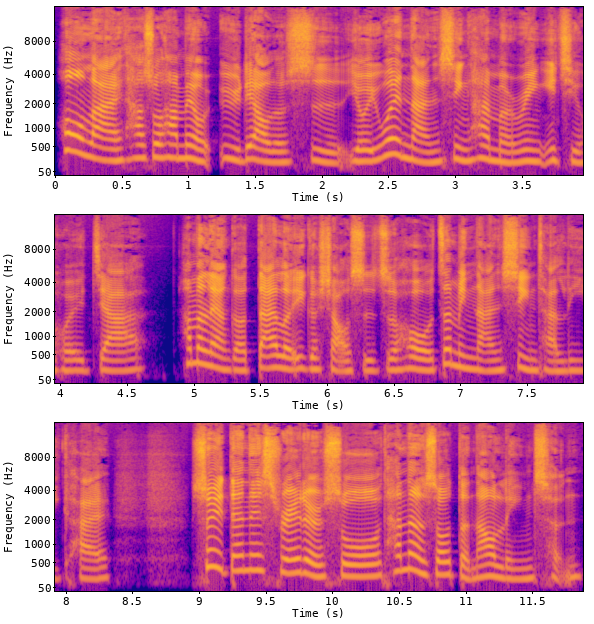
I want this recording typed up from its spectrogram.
后来他说他没有预料的是，有一位男性和 Marine 一起回家，他们两个待了一个小时之后，这名男性才离开。所以 Dennis Rader 说，他那个时候等到凌晨，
